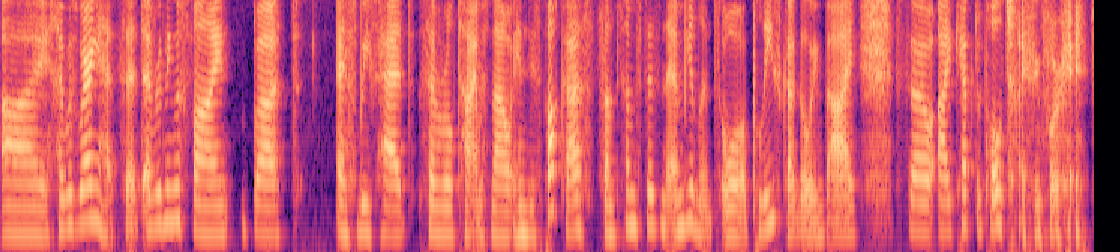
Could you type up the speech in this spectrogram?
I I was wearing a headset, everything was fine, but as we've had several times now in this podcast, sometimes there's an ambulance or a police car going by. So I kept apologizing for it.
